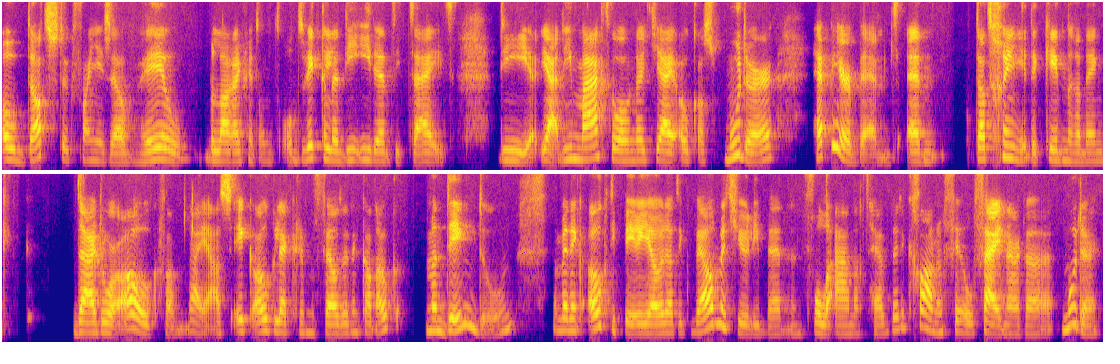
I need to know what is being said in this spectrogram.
ook dat stuk van jezelf heel belangrijk vindt om te ontwikkelen, die identiteit. Die, ja, die maakt gewoon dat jij ook als moeder happier bent. En dat gun je de kinderen, denk ik, daardoor ook. Van, nou ja, als ik ook lekker in mijn vel zit en kan ook mijn ding doen, dan ben ik ook die periode dat ik wel met jullie ben en volle aandacht heb, ben ik gewoon een veel fijnere moeder.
